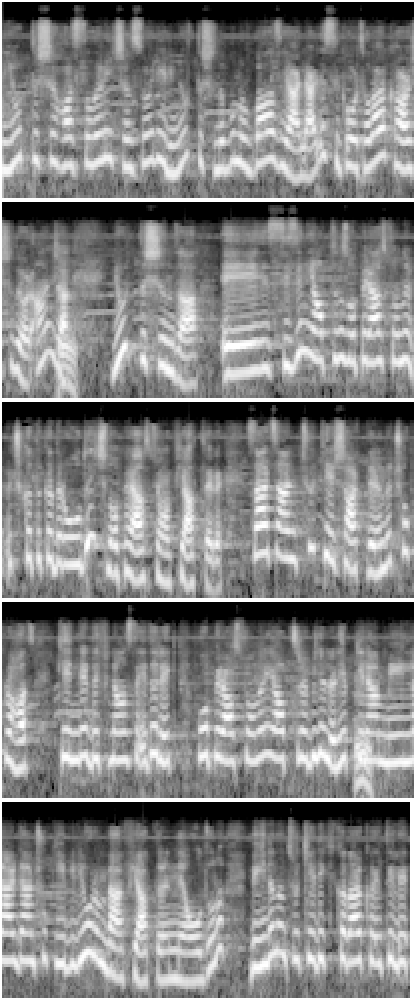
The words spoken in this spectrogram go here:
Yani yurt dışı hastaları için söyleyelim yurt dışında bunu bazı yerlerde sigortalar karşılıyor. Ancak Evet. yurt dışında e, sizin yaptığınız operasyonların 3 katı kadar olduğu için operasyon fiyatları zaten Türkiye şartlarında çok rahat kendileri de finanse ederek bu operasyonları yaptırabilirler. Hep gelen maillerden çok iyi biliyorum ben fiyatların ne olduğunu ve inanın Türkiye'deki kadar kaliteli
